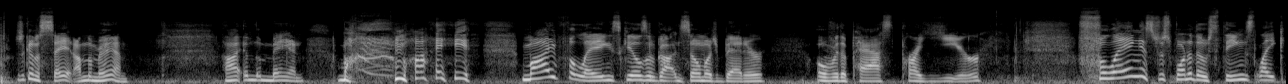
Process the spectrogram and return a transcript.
I'm just gonna say it. I'm the man. I am the man. My, my, my filleting skills have gotten so much better over the past probably year. Filleting is just one of those things like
